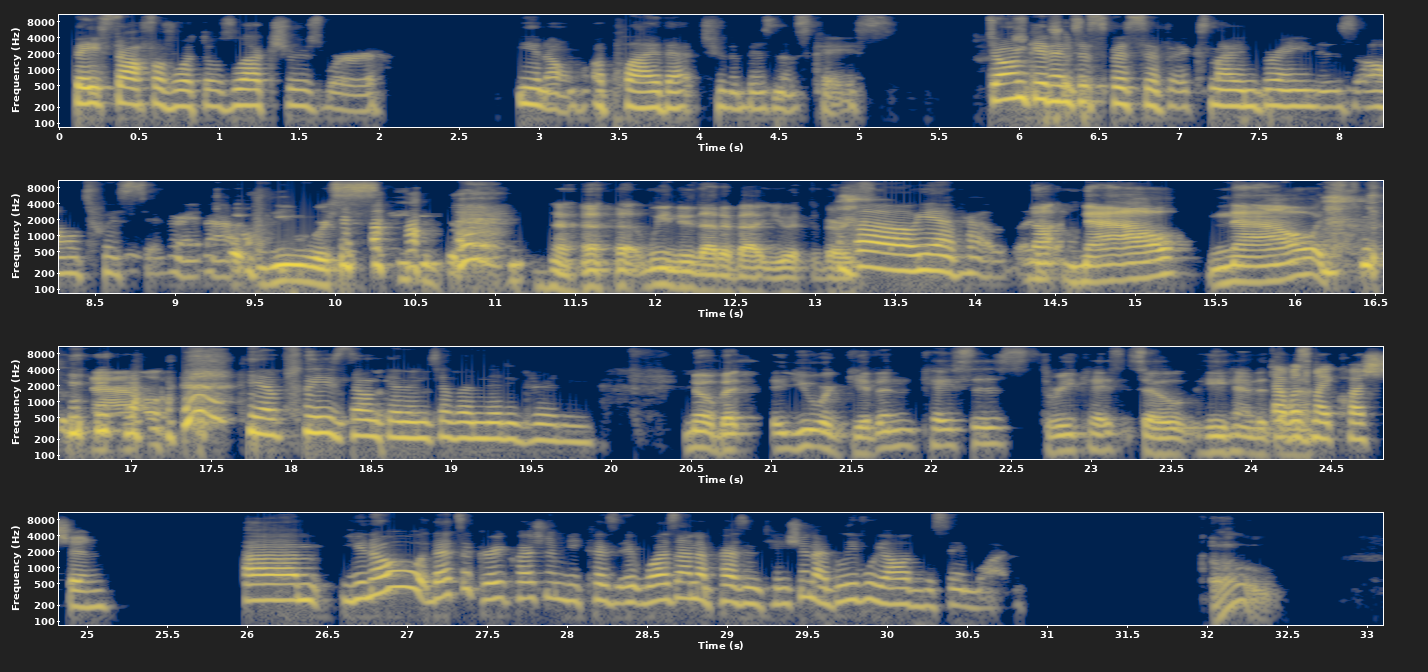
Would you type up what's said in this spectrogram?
based off of what those lectures were, you know, apply that to the business case. Don't get into specifics. My brain is all twisted right now. But you were we knew that about you at the very. Oh, yeah, probably. Not now, now, it's now. Yeah, please don't get into the nitty gritty. No, but you were given cases, three cases. So he handed. That them was out. my question. Um, you know, that's a great question because it was on a presentation. I believe we all have the same one. Oh,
